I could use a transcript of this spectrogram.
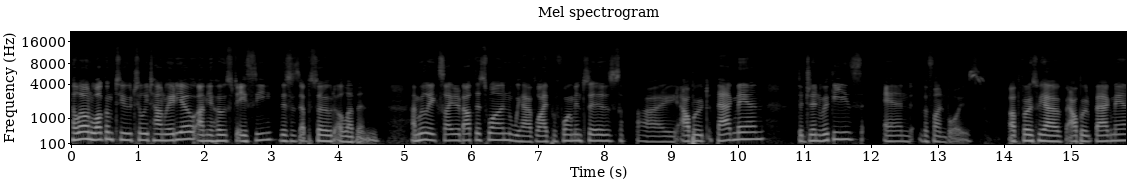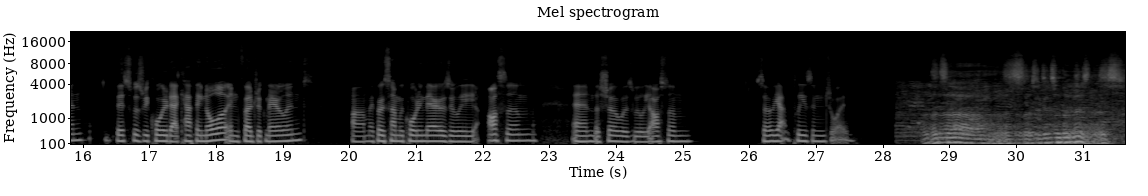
Hello and welcome to Chili Town Radio. I'm your host, AC. This is episode 11. I'm really excited about this one. We have live performances by Albert Bagman, the Gin Rickys, and the Fun Boys. Up first, we have Albert Bagman. This was recorded at Cafe Nola in Frederick, Maryland. Um, my first time recording there was really awesome, and the show was really awesome. So, yeah, please enjoy. Let's uh, let's, let's get to the business.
